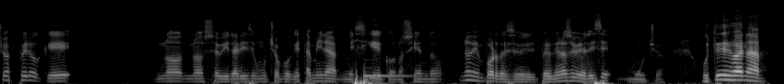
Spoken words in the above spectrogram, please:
Yo espero que no, no se viralice mucho porque esta mina me sigue conociendo. No me importa, si se viralice, pero que no se viralice mucho. Ustedes van a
